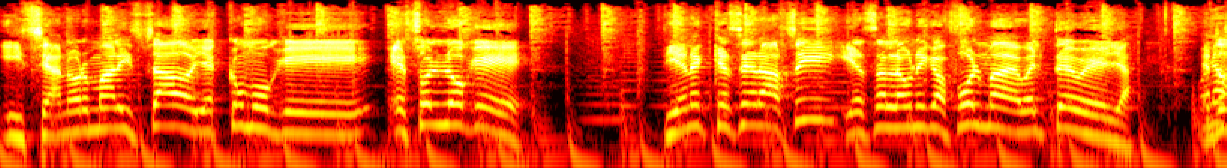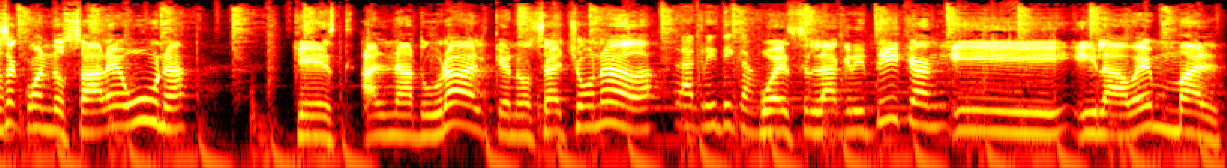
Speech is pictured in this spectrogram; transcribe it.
y se ha normalizado y es como que eso es lo que es. Tienes que ser así y esa es la única forma de verte bella. Entonces cuando sale una que es al natural, que no se ha hecho nada, La critican. pues la critican y, y la ven mal.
